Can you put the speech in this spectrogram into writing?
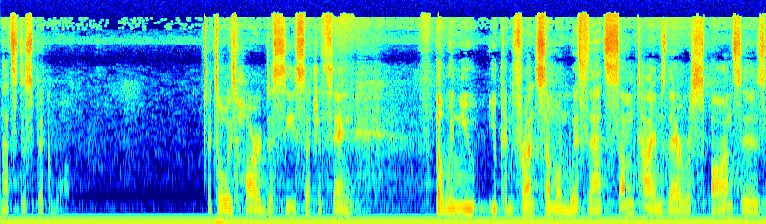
That's despicable. It's always hard to see such a thing. But when you, you confront someone with that, sometimes their response is,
